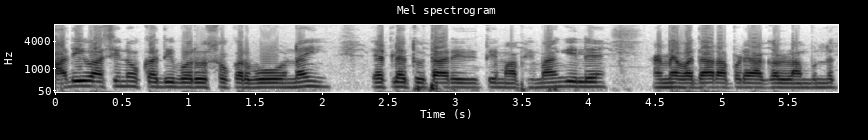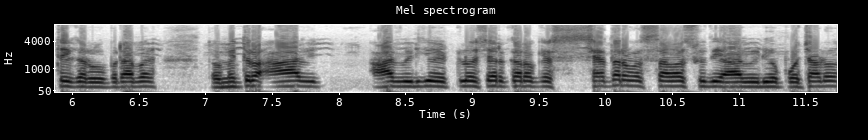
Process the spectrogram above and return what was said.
આદિવાસીનો કદી ભરોસો કરવો નહીં. એટલે તું તારી રીતે માફી માંગી લે. અને વધારે આપણે આગળ લાંબુ નથી કરવું, બરાબર? તો મિત્રો, આ આ વીડિયો એટલો શેર કરો કે સેતર વસાવા સુધી આ વીડિયો પહોંચાડો.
